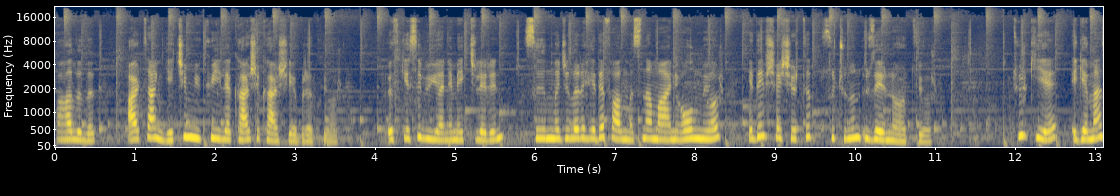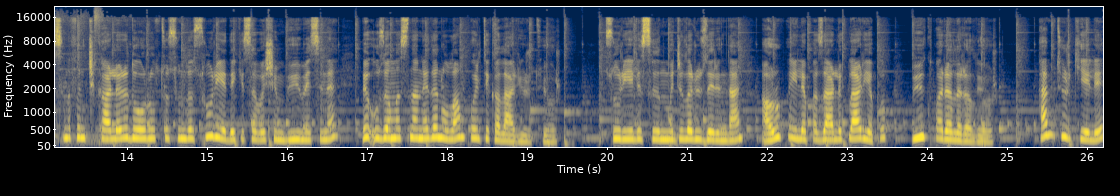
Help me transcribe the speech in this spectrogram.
pahalılık, artan geçim yükü ile karşı karşıya bırakıyor. Öfkesi büyüyen emekçilerin sığınmacıları hedef almasına mani olmuyor, hedef şaşırtıp suçunun üzerine örtüyor. Türkiye, egemen sınıfın çıkarları doğrultusunda Suriye'deki savaşın büyümesine ve uzamasına neden olan politikalar yürütüyor. Suriyeli sığınmacılar üzerinden Avrupa ile pazarlıklar yapıp büyük paralar alıyor. Hem Türkiye'li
